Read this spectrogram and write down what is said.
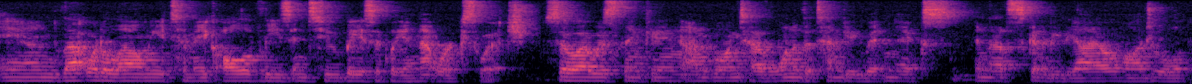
and that would allow me to make all of these into basically a network switch. So I was thinking I'm going to have one of the 10 gigabit NICs, and that's going to be the I.O. module,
